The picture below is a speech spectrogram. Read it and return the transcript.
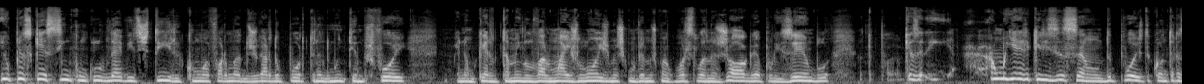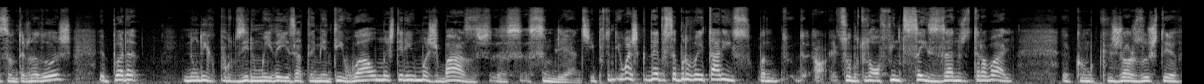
eu penso que é assim que um clube deve existir, como a forma de jogar do Porto durante muito tempo foi. Eu não quero também levar mais longe, mas como vemos como o Barcelona joga, por exemplo. Quer dizer, há uma hierarquização depois de contratação de treinadores para não digo produzirem uma ideia exatamente igual, mas terem umas bases eh, semelhantes. E, portanto, eu acho que deve-se aproveitar isso, quando, sobretudo ao fim de seis anos de trabalho, eh, como que Jorge Jesus teve.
